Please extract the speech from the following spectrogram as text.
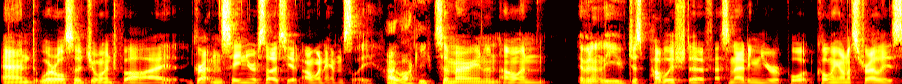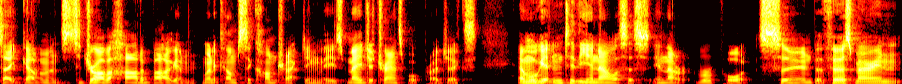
And we're also joined by Grattan Senior Associate Owain Emslie. Hi, Lucky. So, Marion and Owain, evidently you've just published a fascinating new report calling on Australia's state governments to drive a harder bargain when it comes to contracting these major transport projects. And we'll get into the analysis in that report soon. But first, Marion,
